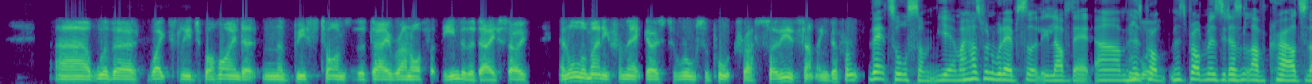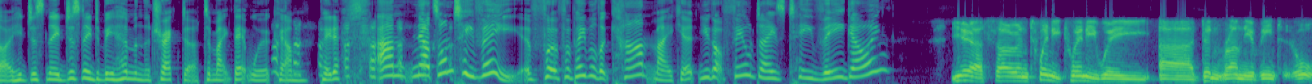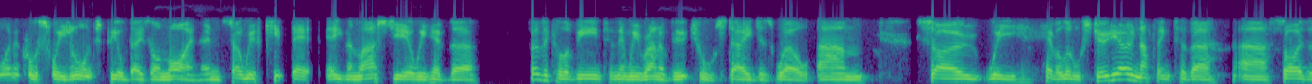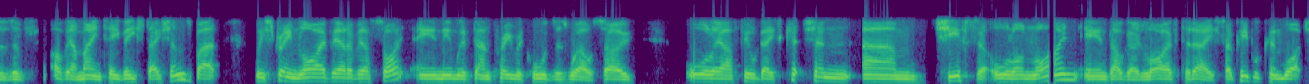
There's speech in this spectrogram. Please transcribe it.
uh, with a weight sledge behind it, and the best times of the day run off at the end of the day. So and all the money from that goes to Rural Support Trust. So there's something different. That's awesome. Yeah, my husband would absolutely love that. Um, his problem his problem is he doesn't love crowds though. He just need just need to be him and the tractor to make that work. Um, Peter. Um, now it's on TV for for people that can't make it. You got Field Days TV going. Yeah, so in 2020 we uh, didn't run the event at all, and of course we launched Field Days online, and so we've kept that. Even last year we have the physical event, and then we run a virtual stage as well. Um, so we have a little studio, nothing to the uh, sizes of, of our main TV stations, but we stream live out of our site and then we've done pre records as well. So all our Field Days Kitchen um, chefs are all online and they'll go live today. So people can watch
